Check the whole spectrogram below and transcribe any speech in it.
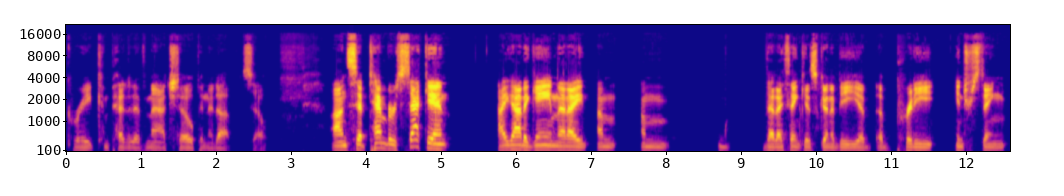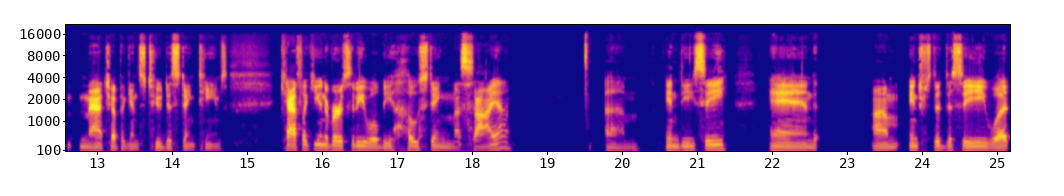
great competitive match to open it up. So on September 2nd, I got a game that I um um that I think is going to be a, a, pretty interesting matchup against two distinct teams. Catholic University will be hosting Messiah um, in DC, and I'm interested to see what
